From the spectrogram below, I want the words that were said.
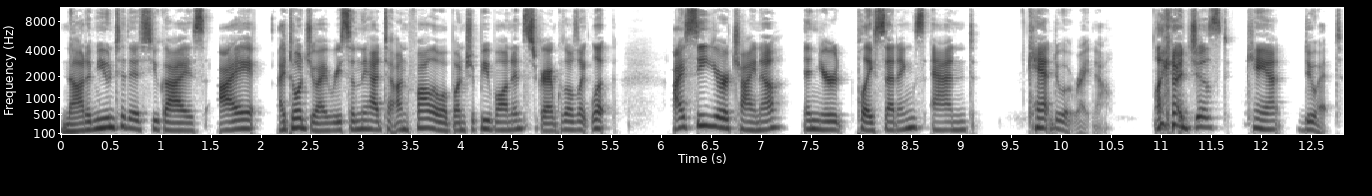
not immune to this, you guys. I I told you I recently had to unfollow a bunch of people on Instagram because I was like, look, I see your China and your place settings and can't do it right now. Like I just can't do it.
